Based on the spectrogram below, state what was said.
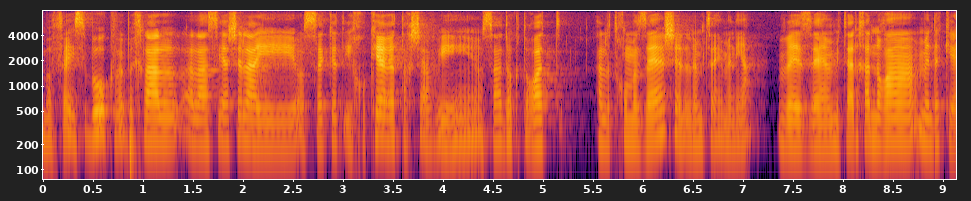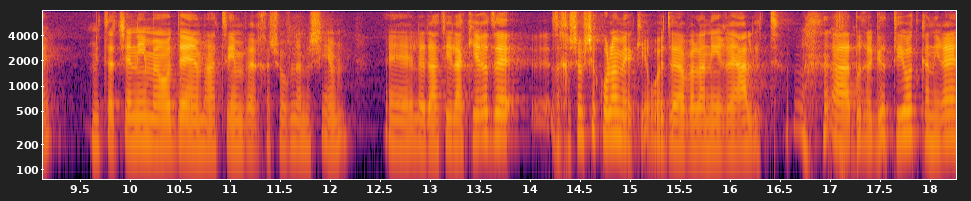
בפייסבוק, ובכלל על העשייה שלה היא עוסקת, היא חוקרת עכשיו, היא עושה דוקטורט על התחום הזה של אמצעי מניעה, וזה מצד אחד נורא מדכא, מצד שני מאוד אה, מעצים וחשוב לנשים אה, לדעתי להכיר את זה, זה חשוב שכולם יכירו את זה, אבל אני ריאלית. ההדרגתיות כנראה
